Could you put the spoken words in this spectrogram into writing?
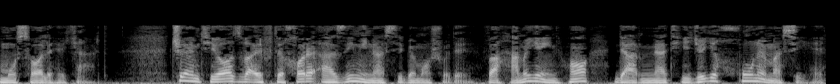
مصالحه کرد. چه امتیاز و افتخار عظیمی نصیب ما شده و همه اینها در نتیجه خون مسیحه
